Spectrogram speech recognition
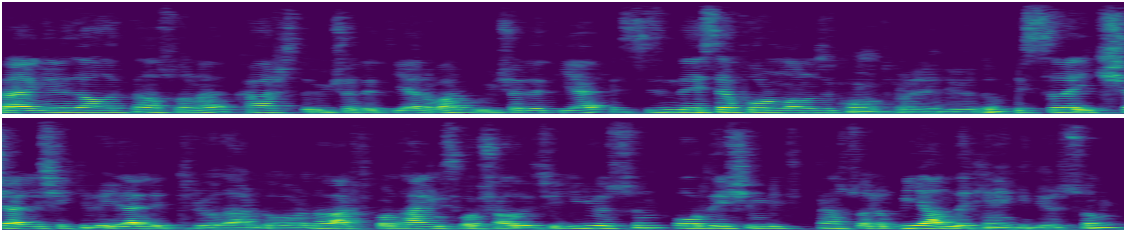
Belgenizi aldıktan sonra karşıda 3 adet yer var. Bu 3 adet yer sizin DS formlarınızı kontrol ediyordu. Sıra ikişerli şekilde ilerlettiriyorlardı orada. Artık orada hangisi boşaldıkça giriyorsun. Orada işin bittikten sonra bir yandakine gidiyorsun.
